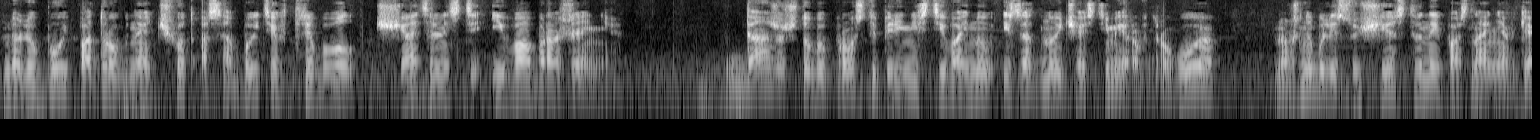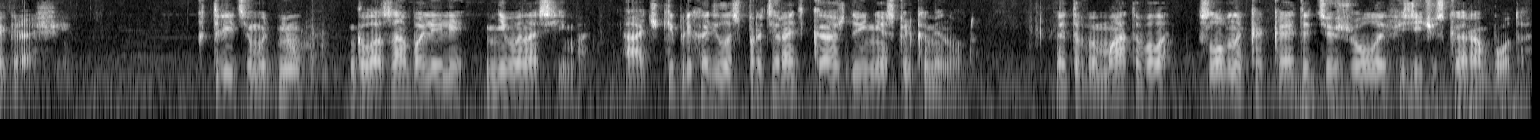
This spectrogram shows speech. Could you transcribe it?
но любой подробный отчет о событиях требовал тщательности и воображения. Даже чтобы просто перенести войну из одной части мира в другую, нужны были существенные познания в географии. К третьему дню глаза болели невыносимо, а очки приходилось протирать каждые несколько минут. Это выматывало, словно какая-то тяжелая физическая работа.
